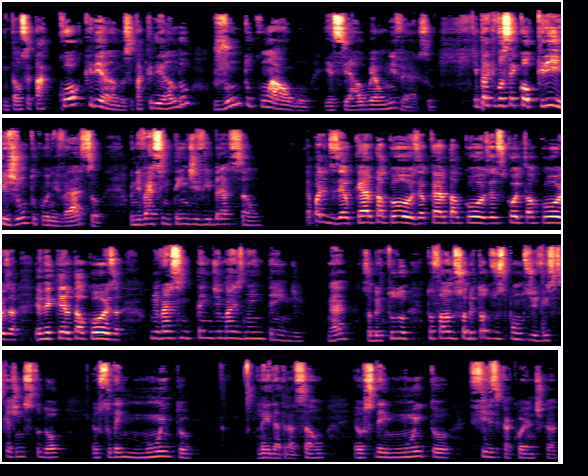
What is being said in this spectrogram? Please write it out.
Então você está co-criando, você está criando junto com algo. E esse algo é o universo. E para que você cocrie junto com o universo, o universo entende vibração. Você pode dizer, eu quero tal coisa, eu quero tal coisa, eu escolho tal coisa, eu requero tal coisa. O universo entende, mas não entende, né? Sobretudo, estou falando sobre todos os pontos de vista que a gente estudou. Eu estudei muito lei da atração, eu estudei muito física quântica,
